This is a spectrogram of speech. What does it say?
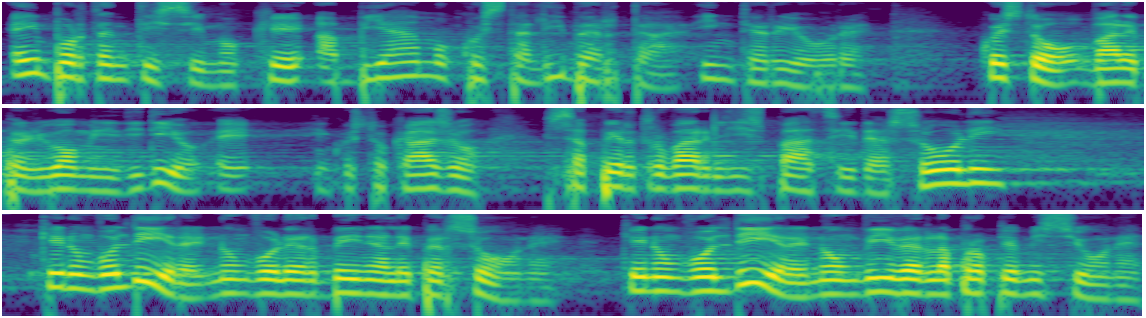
È importantissimo che abbiamo questa libertà interiore. Questo vale per gli uomini di Dio e in questo caso saper trovare gli spazi da soli, che non vuol dire non voler bene alle persone, che non vuol dire non vivere la propria missione,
